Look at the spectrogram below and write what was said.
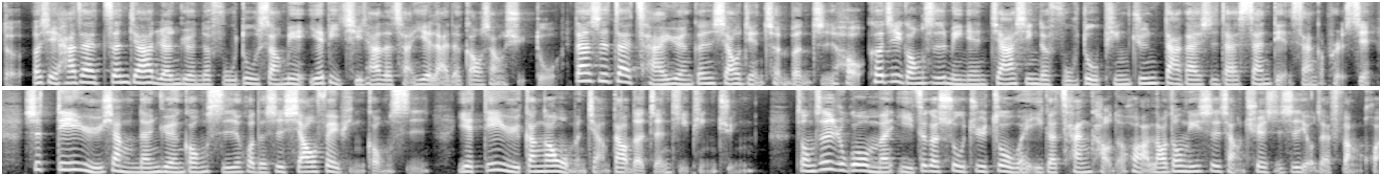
的，而且它在增加人员的幅度上面也比其他的产业来得高上许多。但是在裁员跟削减成本之后，科技公司明年加薪的幅度平均大概是在三点三个 percent。是低于像能源公司或者是消费品公司，也低于刚刚我们讲到的整体平均。总之，如果我们以这个数据作为一个参考的话，劳动力市场确实是有在放缓，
